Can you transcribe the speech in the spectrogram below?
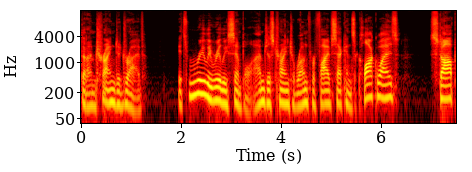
that I'm trying to drive. It's really, really simple. I'm just trying to run for five seconds clockwise, stop,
